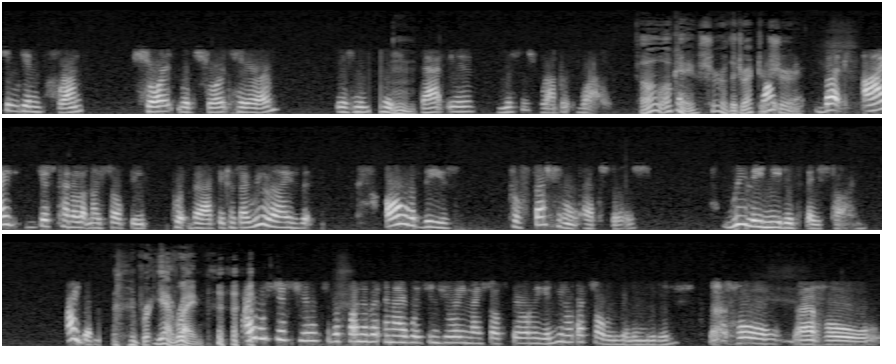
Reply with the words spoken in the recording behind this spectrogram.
suit in front, short with short hair, is. Mm. That is Mrs. Robert Wise. Oh, okay. Sure. The director. Right. Sure. But I just kind of let myself be put back because I realized that all of these professional extras really needed face time. I didn't. yeah. Right. I was just here for the fun of it, and I was enjoying myself thoroughly. And you know, that's all we really needed. that whole that whole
